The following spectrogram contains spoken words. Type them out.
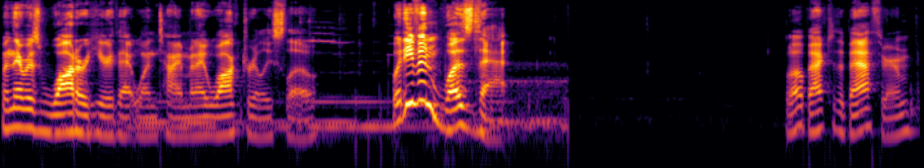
When there was water here that one time and I walked really slow. What even was that? Well, back to the bathroom.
